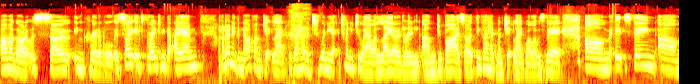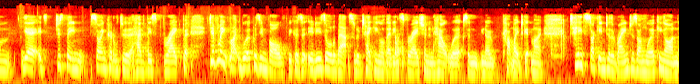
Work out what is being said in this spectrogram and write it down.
Oh my god, it was so incredible. It's so it's great to be back. I am I don't even know if I'm jet lagged because I had a 20 22 hour layover in um, Dubai, so I think I had my jet lag while I was there. Um, it's been um, yeah, it's just been so incredible to have this break, but definitely like work was involved because it, it is all about sort of taking all that inspiration and how it works, and you know can't wait to get my teeth stuck into the ranges I'm working on.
